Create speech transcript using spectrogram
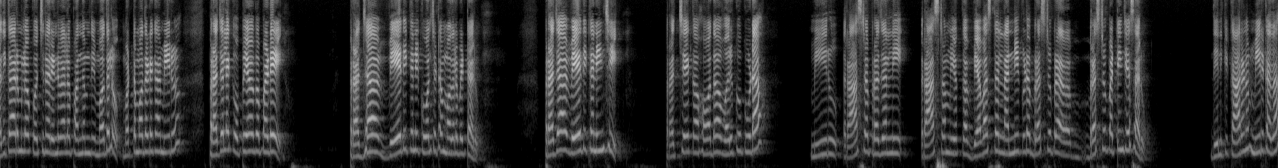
అధికారంలోకి వచ్చిన రెండు వేల పంతొమ్మిది మొదలు మొట్టమొదటిగా మీరు ప్రజలకు ఉపయోగపడే ప్రజా వేదికని కోల్చటం మొదలుపెట్టారు. ప్రజా వేదిక నుంచి ప్రత్యేక హోదా వరకు కూడా మీరు రాష్ట్ర ప్రజల్ని రాష్ట్రం యొక్క వ్యవస్థలన్నీ కూడా భ్రష్టు భ్రష్టు పట్టించేశారు. దీనికి కారణం మీరు కదా?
